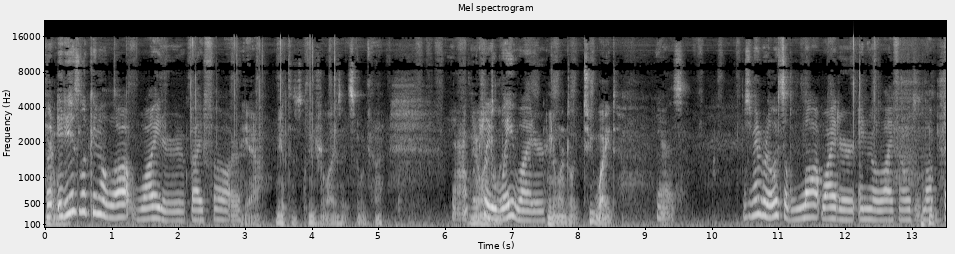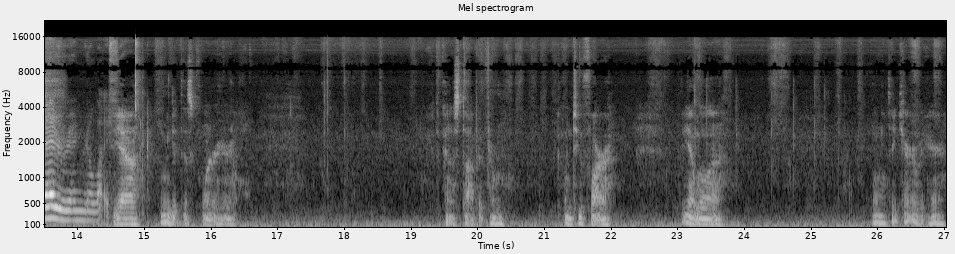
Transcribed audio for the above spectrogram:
But Yeah, it is looking a lot wider by far. Yeah, we have to neutralize it, so we kind of Yeah, actually want to look- way wider. we don't want it to look too white. Yes. Just remember, it looks a lot wider in real life, and it looks a lot better in real life. Yeah. Let me get this corner here. We have to kind of stop it from going too far. But yeah, we'll uh, we'll take care of it here.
